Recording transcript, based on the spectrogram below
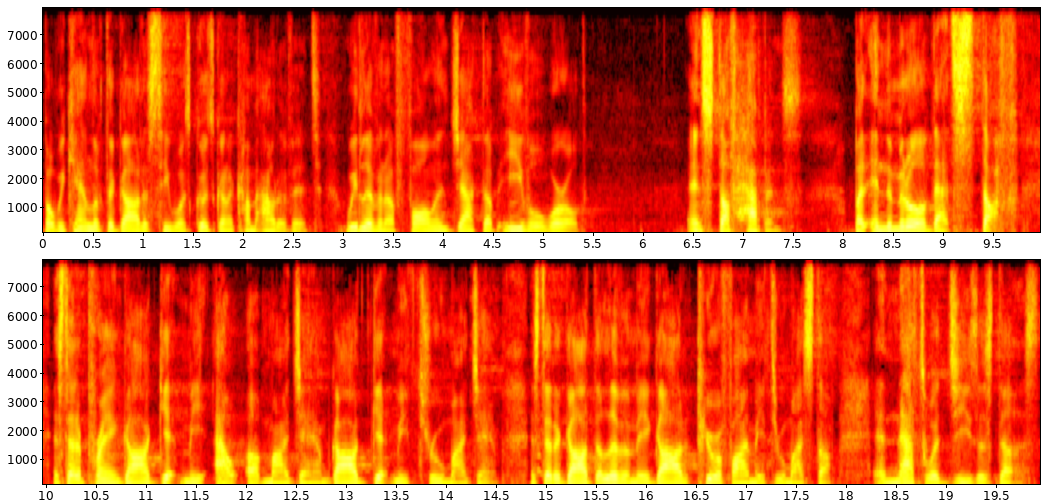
but we can look to God to see what's good's going to come out of it. We live in a fallen, jacked up, evil world, and stuff happens. But in the middle of that stuff, Instead of praying, God, get me out of my jam. God, get me through my jam. Instead of God, deliver me, God, purify me through my stuff. And that's what Jesus does.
